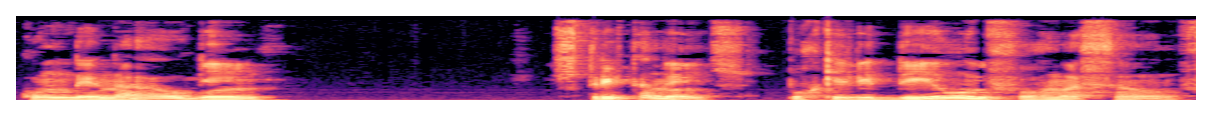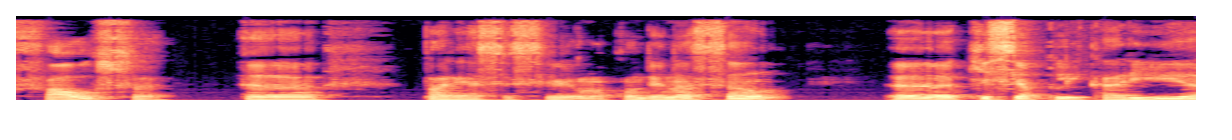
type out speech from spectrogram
condenar alguém estritamente porque ele deu informação falsa uh, parece ser uma condenação uh, que se aplicaria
